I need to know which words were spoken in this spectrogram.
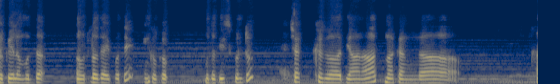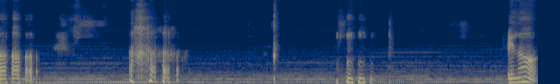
ఒకవేళ ముద్ద నోట్లోది అయిపోతే ఇంకొక ముద్ద తీసుకుంటూ చక్కగా ధ్యానాత్మకంగా ఎలా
